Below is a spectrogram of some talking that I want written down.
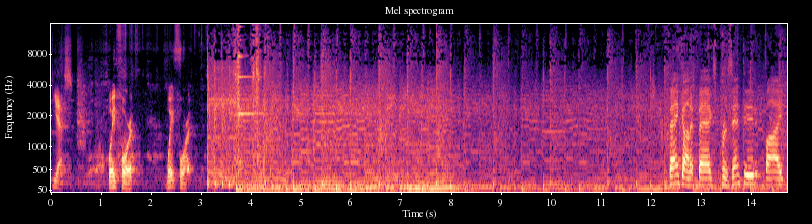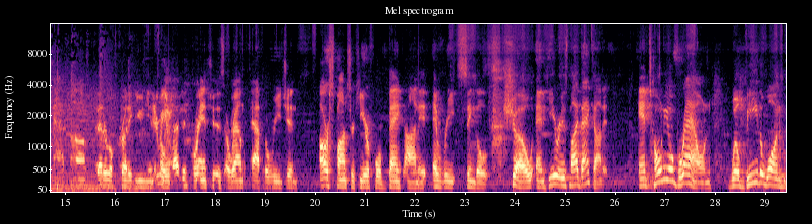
Yes. Wait for it. Wait for it. Bank on it bags presented by Capcom Federal Credit Union. There we go. 11 branches around the capital region. Our sponsor here for Bank on It every single show. And here is my bank on it. Antonio Brown will be the one who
